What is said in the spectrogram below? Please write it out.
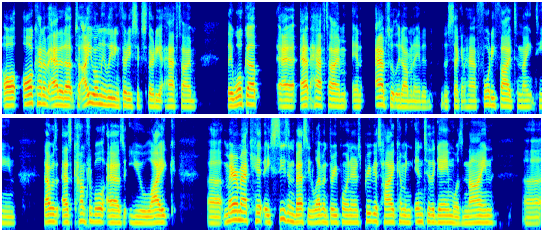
all all kind of added up to IU only leading 36-30 at halftime. They woke up at, at halftime and absolutely dominated the second half, 45 to 19 that was as comfortable as you like. Uh, Merrimack hit a season best 11 three pointers. Previous high coming into the game was nine. Uh,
